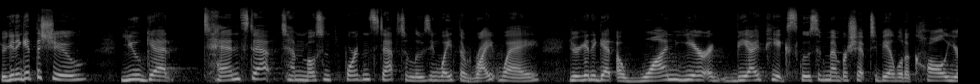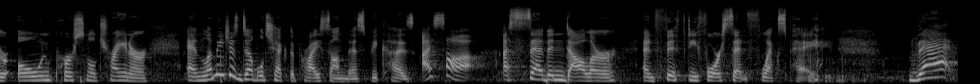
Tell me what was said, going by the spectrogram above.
you're gonna get the shoe you get 10 step, 10 most important steps to losing weight the right way. You're gonna get a one year VIP exclusive membership to be able to call your own personal trainer. And let me just double check the price on this because I saw a $7.54 flex pay. That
